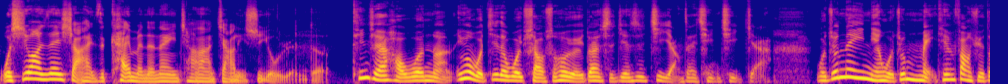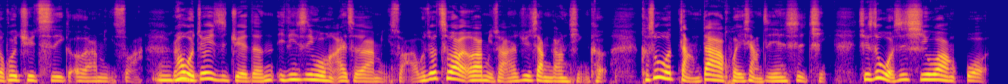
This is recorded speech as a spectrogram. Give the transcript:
我希望在小孩子开门的那一刹那，家里是有人的，听起来好温暖。因为我记得我小时候有一段时间是寄养在亲戚家。我就那一年，我就每天放学都会去吃一个俄阿米刷，嗯、然后我就一直觉得一定是因为我很爱吃俄阿米刷，我就吃完俄阿米刷，然后去上钢琴课。可是我长大回想这件事情，其实我是希望我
